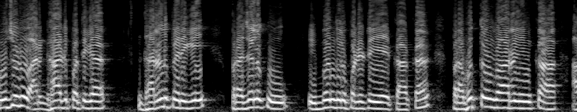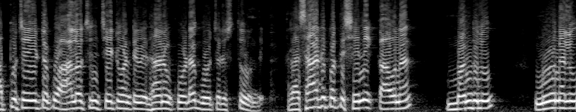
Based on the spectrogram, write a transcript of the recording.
కుజుడు అర్ఘాధిపతిగా ధరలు పెరిగి ప్రజలకు ఇబ్బందులు పడటయే కాక ప్రభుత్వం వారు ఇంకా అప్పు చేయుటకు ఆలోచించేటువంటి విధానం కూడా గోచరిస్తూ ఉంది. రసాధిపతి శని కావున మందులు నూనెలు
